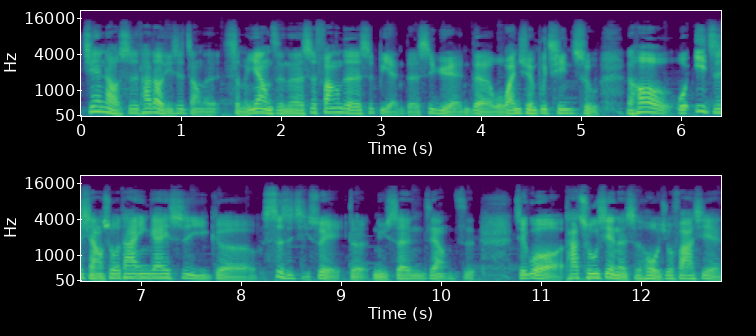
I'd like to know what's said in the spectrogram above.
纪言老师他到底是长得什么样。样子呢？是方的，是扁的，是圆的，我完全不清楚。然后我一直想说，她应该是一个四十几岁的女生这样子。结果她出现的时候，我就发现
